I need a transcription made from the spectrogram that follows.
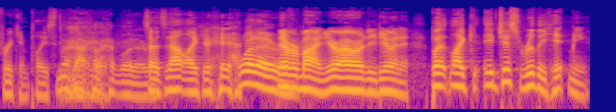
freaking place that you got here. Whatever. So it's not like you're. yeah, Whatever. Never mind. You're already doing it. But like, it just really hit me.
